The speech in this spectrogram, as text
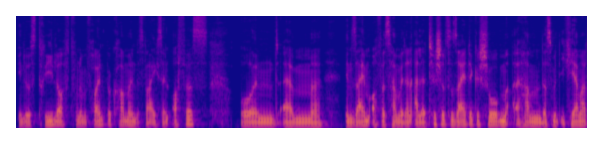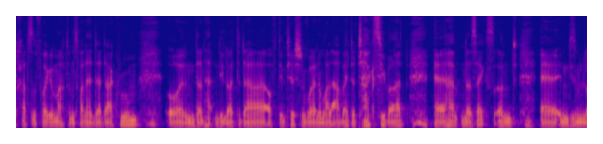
Industrieloft von einem Freund bekommen. Das war eigentlich sein Office. Und ähm, in seinem Office haben wir dann alle Tische zur Seite geschoben, haben das mit Ikea-Matratzen voll gemacht und es war dann der Darkroom. Und dann hatten die Leute da auf den Tischen, wo er normal arbeitet, tagsüber, äh, hatten da Sex. Und äh, in diesem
